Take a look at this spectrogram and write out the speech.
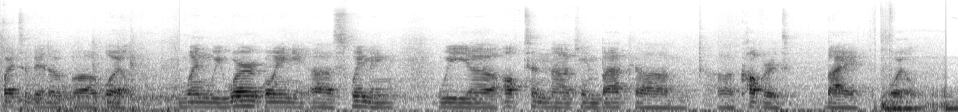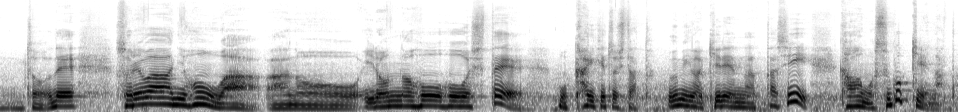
quite a bit of uh, oil. When we were going uh, swimming, we uh, often uh, came back um, uh, covered by oil. そうでそれは日本はあのいろんな方法をしてもう解決したと海はきれいになったし川もすごくきれいになった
